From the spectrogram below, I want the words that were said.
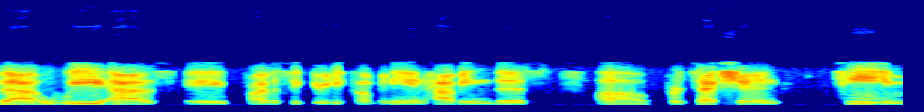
that we as a private security company and having this uh, protection team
